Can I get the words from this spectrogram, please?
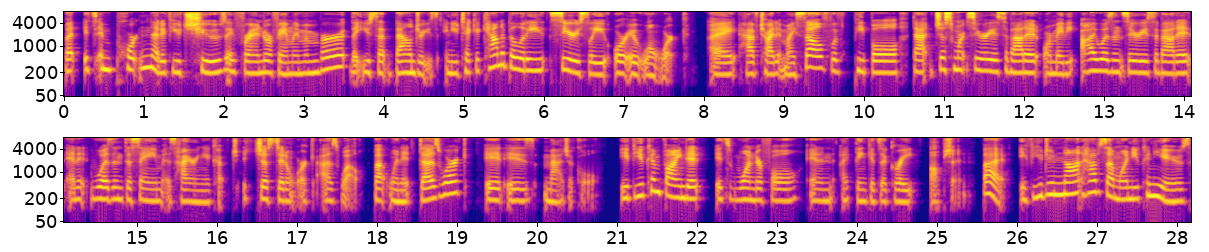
But it's important that if you choose a friend or family member that you set boundaries and you take accountability seriously or it won't work. I have tried it myself with people that just weren't serious about it, or maybe I wasn't serious about it and it wasn't the same as hiring a coach. It just didn't work as well. But when it does work, it is magical. If you can find it, it's wonderful and I think it's a great option. But if you do not have someone you can use,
